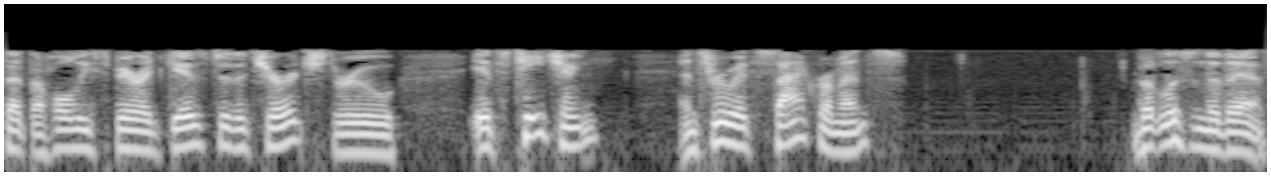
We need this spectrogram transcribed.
that the Holy Spirit gives to the church through its teaching and through its sacraments, but listen to this.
